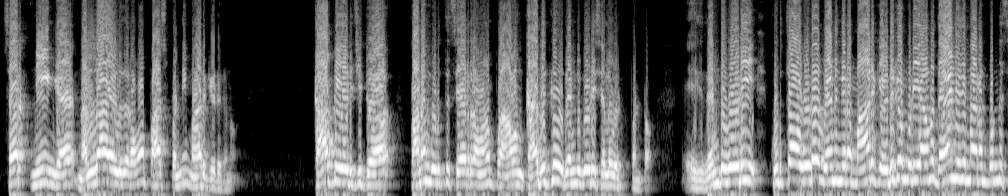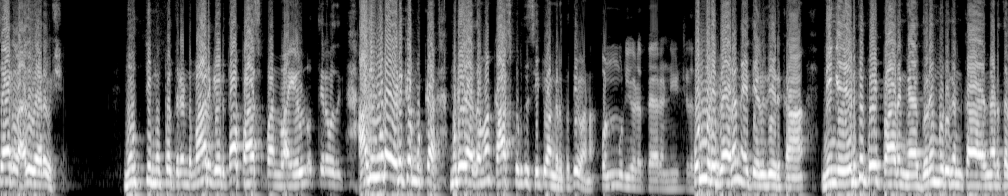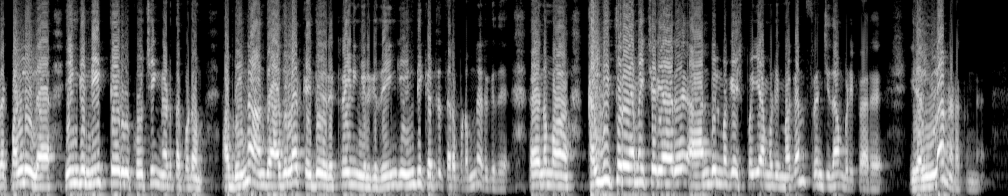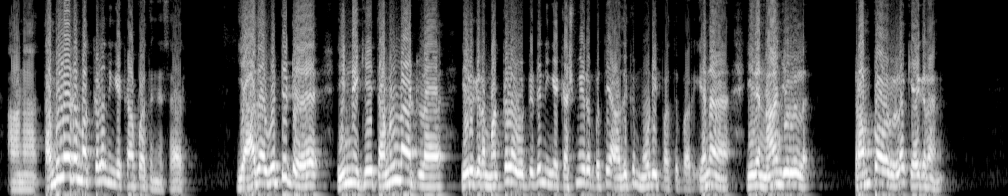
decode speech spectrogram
சார் நீங்க நல்லா எழுதுறவன் பாஸ் பண்ணி மார்க் எடுக்கணும். காப்பி அடிச்சிட்டோ பணம் கொடுத்து சேர்றவன் அவன் அதுக்கு ரெண்டு கோடி செலவு பண்ணிட்டோம். ரெண்டு கோடி கொடுத்தா கூட வேணுங்கிற மார்க் எடுக்க முடியாம தயாநிதி மாறன் பொண்ணு சேரல. அது வேற விஷயம். நூத்தி முப்பத்தி ரெண்டு மார்க் எடுத்தா பாஸ் பண்ணலாம். எழுநூத்தி இருபது. அது கூட எடுக்க முக்க முடியாதவன் காசு கொடுத்து சீட் வாங்குறத பத்தி வேணாம். பொன்முடியோட பேரை நீட் எழுத பொன்முடி பேரன் நேத்து எழுதியிருக்கான். நீங்க எடுத்து போய் பாருங்க. துரைமுருகன் கா- நடத்துற பள்ளியில இங்கு நீட் தேர்வு கோச்சிங் நடத்தப்படும். அப்படின்னு அந்த அதுல இது ட்ரைனிங் இருக்குது. இங்க ஹிந்தி கற்று தரப்படும்னு இருக்குது. நம்ம கல்வித்துறை அமைச்சர் யாரு? அன்பில் மகேஷ் பொய்யாமொழி மகன். பிரெஞ்சு தான் படிப்பாரு. இதெல்லாம் நடக்குங்க. ஆனா தமிழக மக்களை நீங்க காப்பாத்துங்க சார். அதை விட்டுட்டு இன்னைக்கு தமிழ்நாட்டில் இருக்கிற மக்களை விட்டுட்டு நீங்க காஷ்மீரை பத்தி அதுக்கு மோடி பார்த்துப்பாரு. ஏன்னா இதை நான் சொல்லல. ட்ரம்ப் அவர்களை கேட்குறாங்க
